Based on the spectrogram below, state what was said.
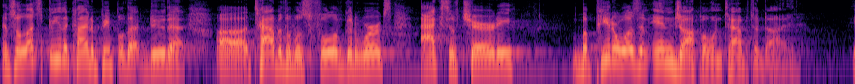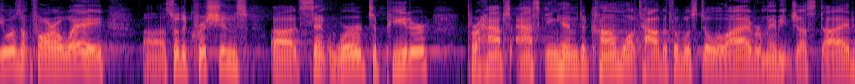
And so let's be the kind of people that do that. Uh, Tabitha was full of good works, acts of charity, but Peter wasn't in Joppa when Tabitha died. He wasn't far away. Uh, so the Christians uh, sent word to Peter, perhaps asking him to come while Tabitha was still alive or maybe just died.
